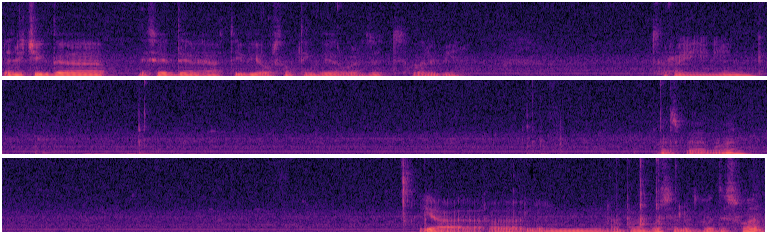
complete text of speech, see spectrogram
let me check the they said they have TV or something there where is it? Where it? be training let's back one yeah uh, so let's go this one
